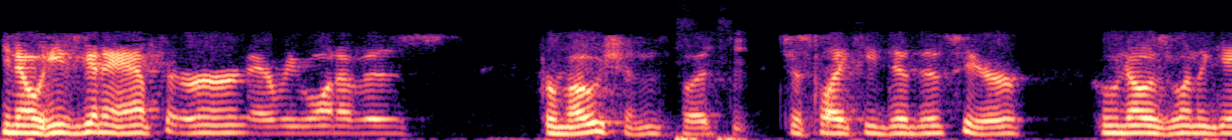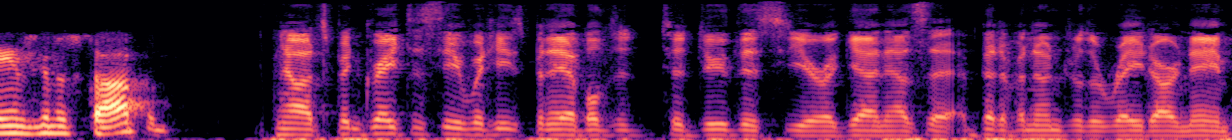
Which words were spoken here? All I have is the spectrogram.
you know he's going to have to earn every one of his promotions. But just like he did this year, who knows when the game's going to stop him? Now, it's been great to see what he's been able to, to do this year again as a, a bit of an under the radar name.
